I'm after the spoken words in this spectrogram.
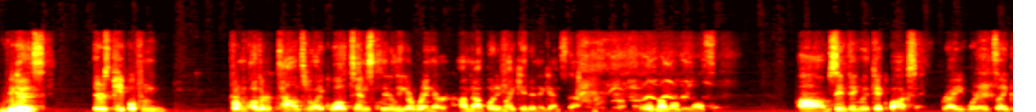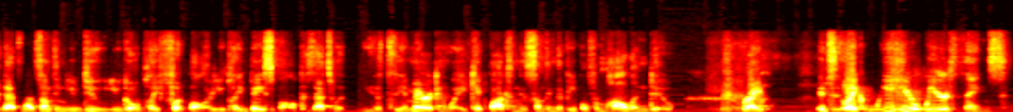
Right. Because there's people from from other towns who are like, well, Tim's clearly a ringer. I'm not putting my kid in against that. I was not allowed to wrestle. Um, same thing with kickboxing, right? Where it's like that's not something you do. You go play football or you play baseball because that's what it's the American way. Kickboxing is something that people from Holland do, right? It's like we hear weird things.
